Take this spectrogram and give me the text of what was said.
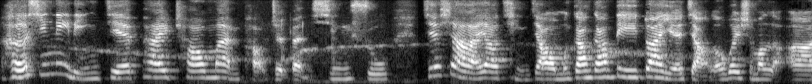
核心逆龄节拍超慢跑这本新书，接下来要请教我们刚刚第一段也讲了为什么老啊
